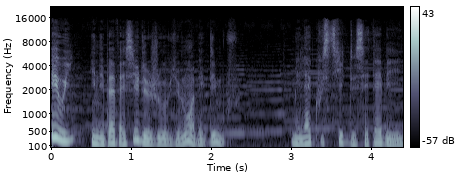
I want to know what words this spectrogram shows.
Et oui, il n'est pas facile de jouer au violon avec des moufles. Mais l'acoustique de cette abbaye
